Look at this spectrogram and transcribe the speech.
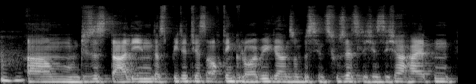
Mhm. Ähm, dieses Darlehen, das bietet jetzt auch den Gläubigern so ein bisschen zusätzliche Sicherheiten,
